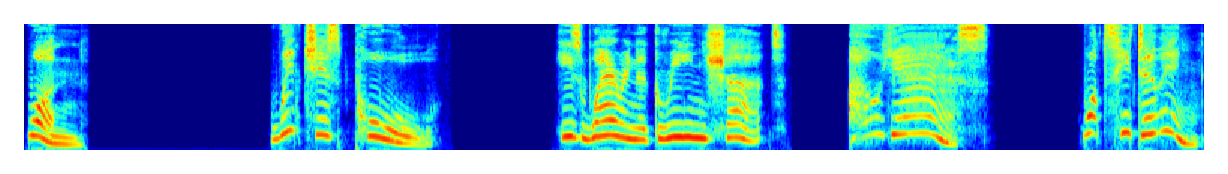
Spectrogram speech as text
1. Which is Paul? He's wearing a green shirt. Oh, yes. What's he doing?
